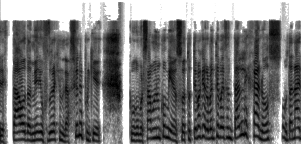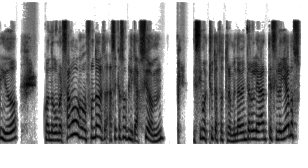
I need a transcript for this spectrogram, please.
del Estado también y futuras generaciones, porque como conversábamos en un comienzo, estos temas que de repente parecen tan lejanos o tan áridos, cuando conversamos en fondo acerca de su aplicación, decimos, chuta, esto es tremendamente relevante. Si lo llevamos,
